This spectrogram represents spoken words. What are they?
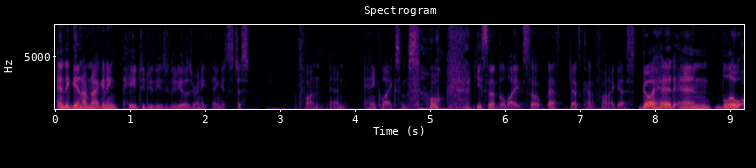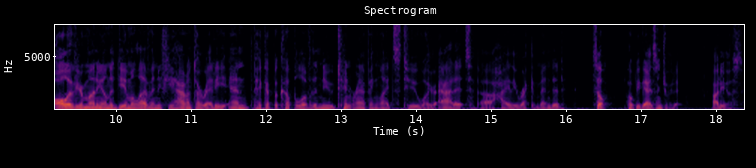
and again, I'm not getting paid to do these videos or anything. It's just fun and Hank likes them, so he sent the light, so that's that's kind of fun, I guess. Go ahead and blow all of your money on the DM11 if you haven't already, and pick up a couple of the new tint ramping lights too while you're at it. Uh, highly recommended. So, hope you guys enjoyed it. Adios.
